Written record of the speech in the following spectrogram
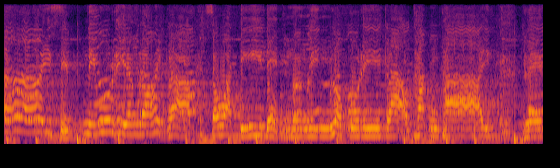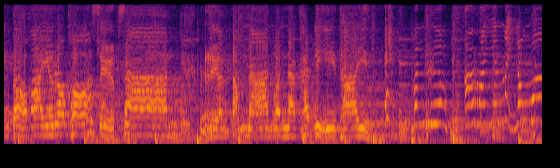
เอ้ยสิบนิ้วเรียงร้อยกราบ สวัสดีเด็กเมืองลิงลบบุรีกล่าวทักทาย เพลงต่อไปเราขอสืบสารเรื่องตำนานวรรณคดีไทย เอ๊ะ มันเรื่องอะไรยังไหนลองว่า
